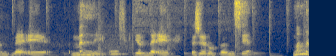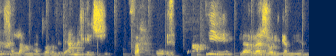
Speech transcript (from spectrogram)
بلاقي مني وفي كثير بلاقي تجارب نساء ما بنتخلى عن ادوارنا بدي أعمل كل شيء. صح. وإذا اعطيه للرجل كمان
